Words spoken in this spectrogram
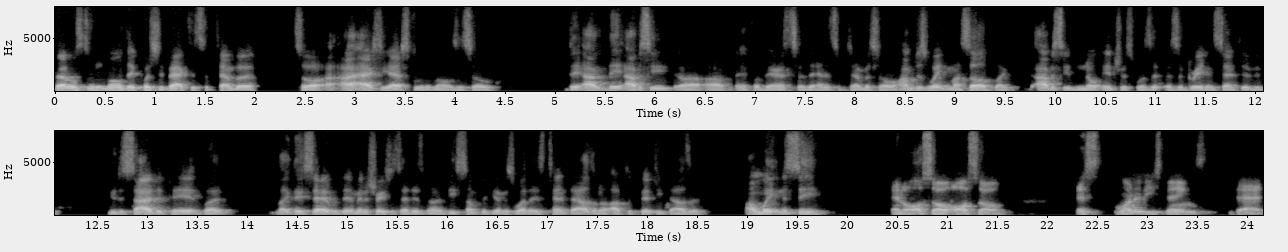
federal student loans they pushed it back to September. So I actually have student loans, and so they they obviously uh, uh, in forbearance to the end of September. So I'm just waiting myself. Like obviously, no interest was a, was a great incentive if you decided to pay it, but like they said, what the administration said there's going to be some forgiveness, whether it's ten thousand or up to fifty thousand. I'm waiting to see. And also, also, it's one of these things that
